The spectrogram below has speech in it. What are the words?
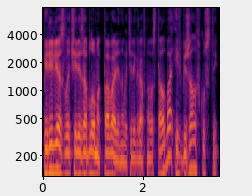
перелезла через обломок поваленного телеграфного столба и вбежала в кусты.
